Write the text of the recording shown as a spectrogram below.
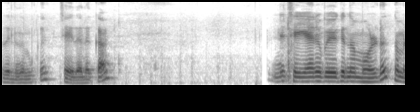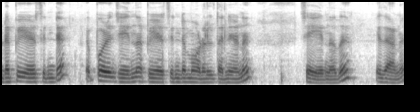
ഇതിൽ നമുക്ക് ചെയ്തെടുക്കാം. പിന്നെ ചെയ്യാൻ ഉപയോഗിക്കുന്ന മോൾഡ് നമ്മുടെ പിയേഴ്സിന്റെ എപ്പോഴും ചെയ്യുന്ന പിയേഴ്സിന്റെ മോഡൽ തന്നെയാണ് ചെയ്യുന്നത്. ഇതാണ്.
